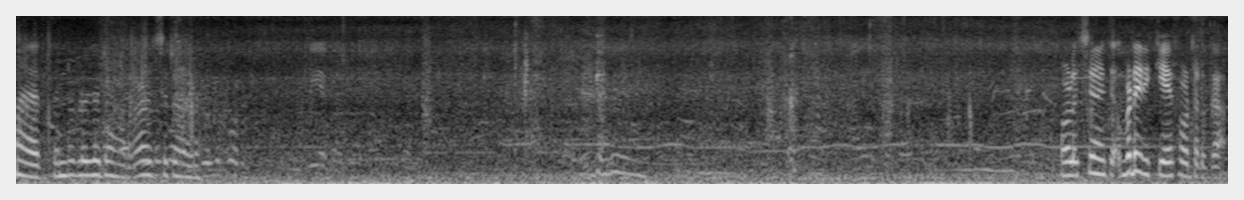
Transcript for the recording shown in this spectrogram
മരത്തിന്റെ ഉള്ളിൽ ഒരു അറ വെച്ചിട്ടുണ്ട്. ഒളിച്ചു നിൽക്കാം ഇവിടെ ഇരിക്കേ ഫോട്ടോ എടുക്കാം.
